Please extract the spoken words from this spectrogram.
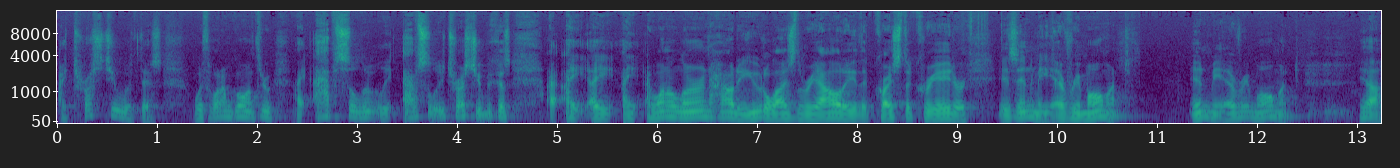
I trust you with this, with what I'm going through. I absolutely, absolutely trust you because I, I, I, I want to learn how to utilize the reality that Christ the Creator is in me every moment. In me every moment. Yeah,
